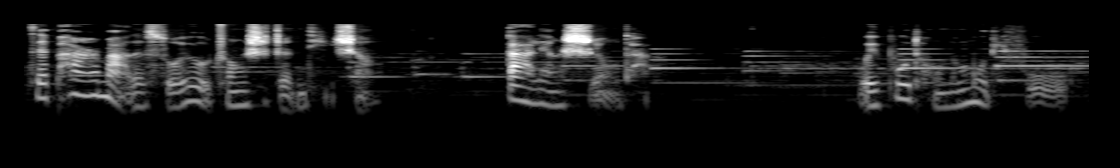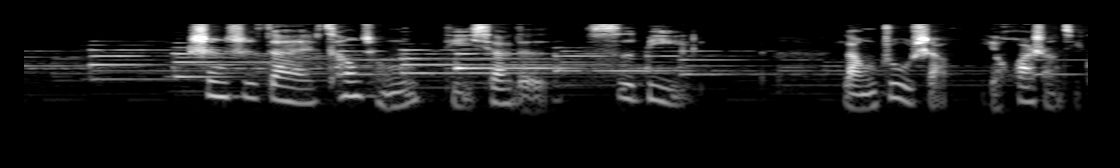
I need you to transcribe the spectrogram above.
在帕尔马的所有装饰整体上大量使用它，为不同的目的服务，甚至在苍穹底下的四壁廊柱上也画上几块，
